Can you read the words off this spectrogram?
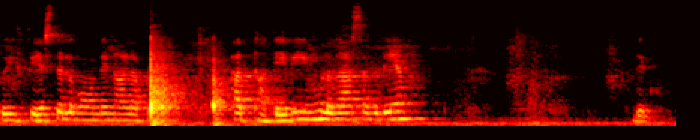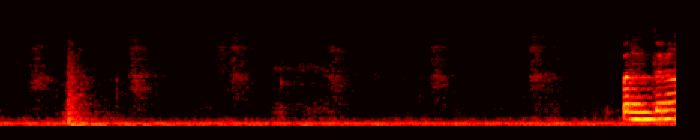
ਤੁਸੀਂ ਫੇਸ ਤੇ ਲਗਾਉਣ ਦੇ ਨਾਲ ਆਪਣੇ ਹੱਥਾਂ ਤੇ ਵੀ ਇਹਨੂੰ ਲਗਾ ਸਕਦੇ ਆ। ਦੇਖੋ। ਪੰਦਰਾਂ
